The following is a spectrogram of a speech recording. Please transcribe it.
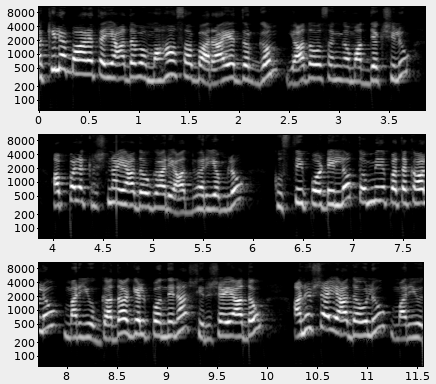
అఖిల భారత యాదవ మహాసభ రాయదుర్గం యాదవ సంఘం అధ్యక్షులు అప్పల కృష్ణ యాదవ్ గారి ఆధ్వర్యంలో కుస్తీ పోటీల్లో తొమ్మిది పథకాలు మరియు గదా గెలుపొందిన శిరీష యాదవ్ అనుష యాదవ్లు మరియు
